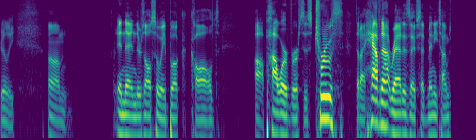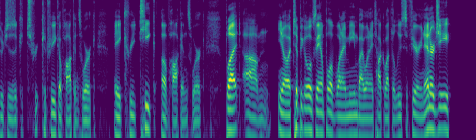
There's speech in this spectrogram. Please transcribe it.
really. Um, and then there's also a book called uh, Power versus Truth that I have not read, as I've said many times, which is a critique of Hawkins' work, a critique of Hawkins' work. But, um, you know, a typical example of what I mean by when I talk about the Luciferian energy.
